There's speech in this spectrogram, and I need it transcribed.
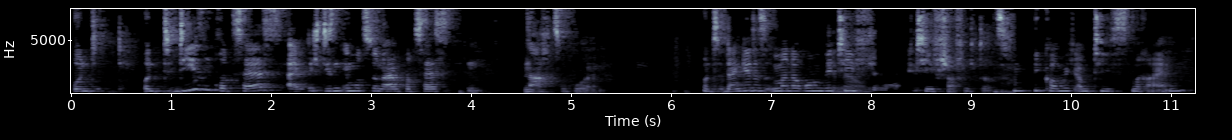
Und, und diesen Prozess, eigentlich diesen emotionalen Prozess nachzuholen. Und dann geht es immer darum, wie genau. tief wie tief schaffe ich das? Wie komme ich am tiefsten rein?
